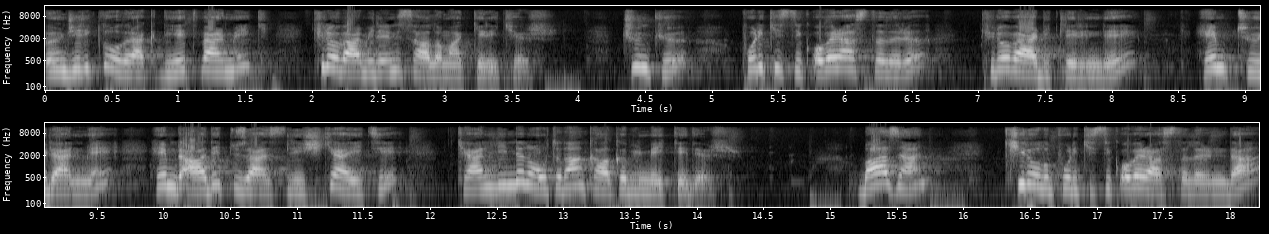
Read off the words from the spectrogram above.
öncelikli olarak diyet vermek, kilo vermelerini sağlamak gerekir. Çünkü polikistik over hastaları kilo verdiklerinde hem tüylenme hem de adet düzensizliği şikayeti kendiliğinden ortadan kalkabilmektedir. Bazen kilolu polikistik over hastalarında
